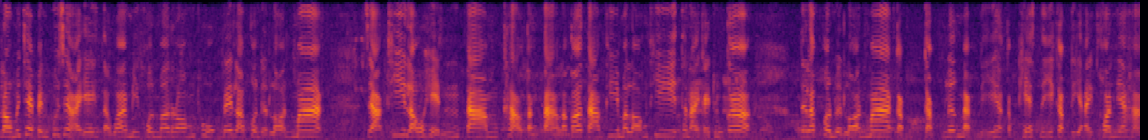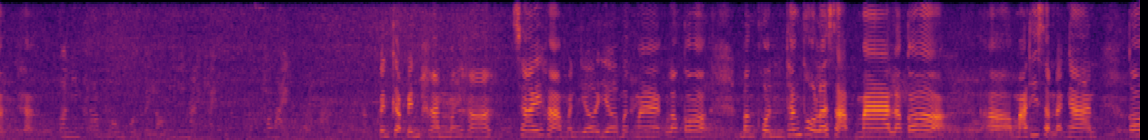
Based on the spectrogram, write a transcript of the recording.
เราไม่ใช่เป็นผู้เสียหายเอง แต่ว่ามีคนมาร้องทุกข์ได้รับคนเดือดร้อนมาก จากที่เราเห็นตามข่าวต่างๆ แล้วก็ตามที่มาร้องที่ทนายไกรทุกข์ก็ได้รับคนเดือดร้อนมากกับกับเรื่องแบบนี้ค่ะกับเคสนี้กับดีไอคอนเนี่ยค่ะค่ะตอนนี้ภาพรวมคนไปร้องที่ทนายไทยเท่าไหร่คะเป็นกับเป็นพันมั้งคะใช่ค่ะมันเยอะเยอะมากๆ แล้วก็บางคนทั้งโทรศัพท์มาแล้วก็เอ่อมาที่สำนักงาน ก็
